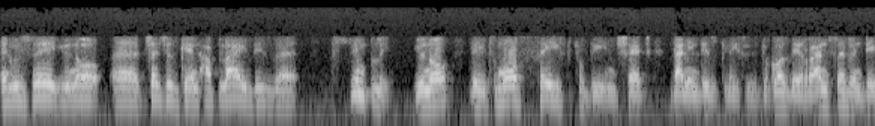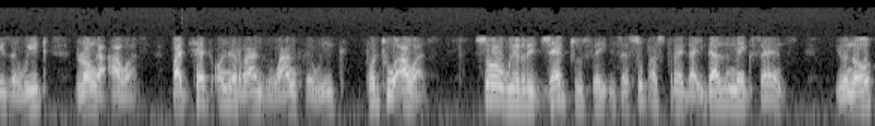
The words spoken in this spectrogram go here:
And we say, you know, uh, churches can apply this uh, simply. You know, it's more safe to be in church than in these places because they run seven days a week, longer hours. But church only runs once a week for two hours. So we reject to say it's a super spreader. It doesn't make sense you know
